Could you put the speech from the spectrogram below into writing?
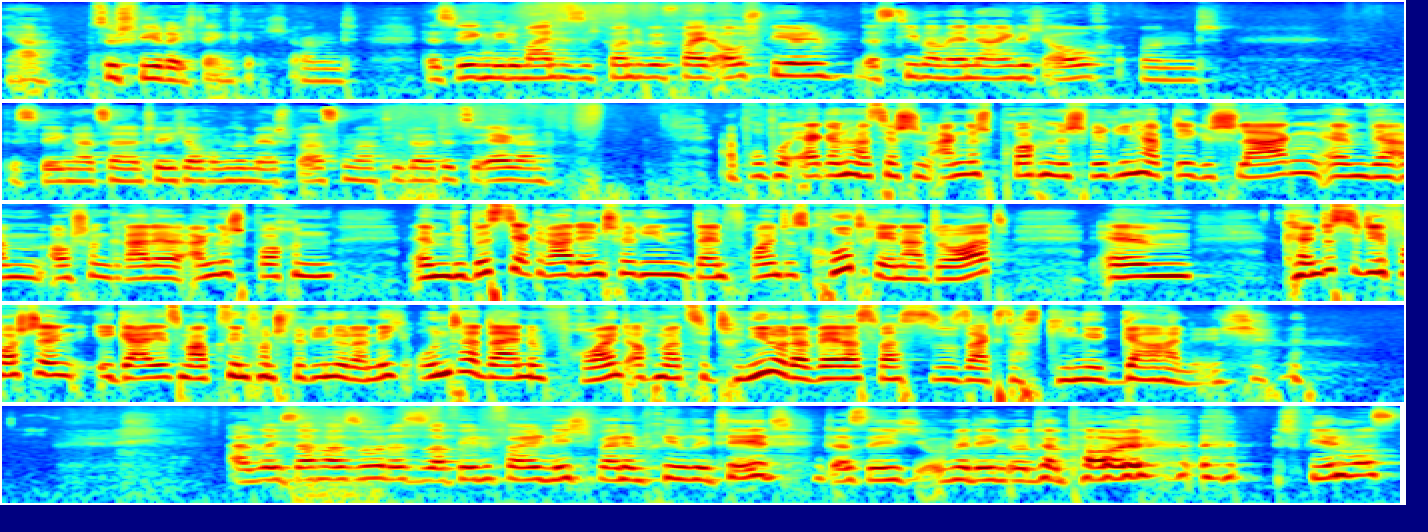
ja, zu schwierig, denke ich. Und deswegen, wie du meintest, ich konnte befreit ausspielen, das Team am Ende eigentlich auch. Und deswegen hat es dann natürlich auch umso mehr Spaß gemacht, die Leute zu ärgern. Apropos ärgern, du hast ja schon angesprochen, Schwerin habt ihr geschlagen. Ähm, wir haben auch schon gerade angesprochen, ähm, du bist ja gerade in Schwerin, dein Freund ist Co-Trainer dort. Ähm, könntest du dir vorstellen, egal jetzt mal abgesehen von Schwerin oder nicht, unter deinem Freund auch mal zu trainieren oder wäre das, was du sagst, das ginge gar nicht? Also ich sag mal so, das ist auf jeden Fall nicht meine Priorität, dass ich unbedingt unter Paul spielen muss.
